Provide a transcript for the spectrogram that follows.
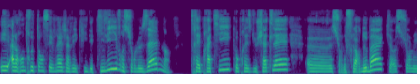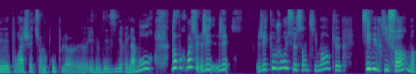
Et alors, entre-temps, c'est vrai, j'avais écrit des petits livres sur le zen, très pratiques, aux presses du Châtelet, euh, sur les fleurs de bac, sur le pour achète sur le couple euh, et le désir et l'amour. Donc, moi, j'ai toujours eu ce sentiment que c'est multiforme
